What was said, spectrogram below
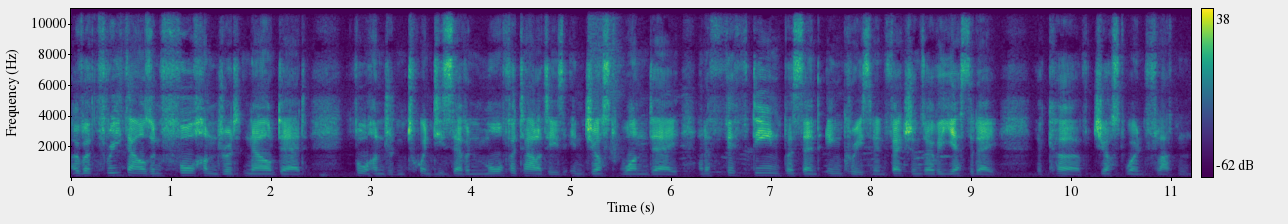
Over 3,400 now dead, 427 more fatalities in just one day, and a 15% increase in infections over yesterday. The curve just won't flatten.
